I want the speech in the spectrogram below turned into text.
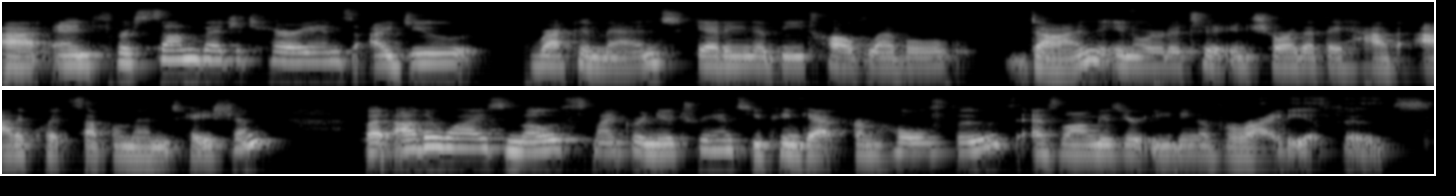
Uh, and for some vegetarians, I do recommend getting a B12 level done in order to ensure that they have adequate supplementation. But otherwise, most micronutrients you can get from whole foods as long as you're eating a variety of foods.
